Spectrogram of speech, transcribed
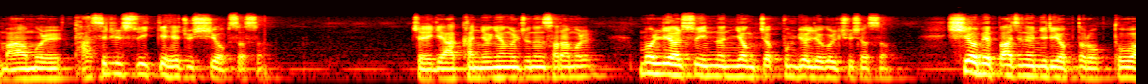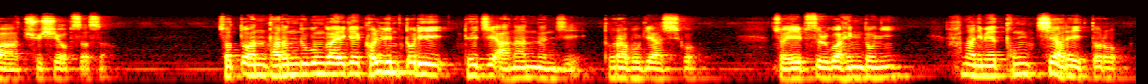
마음을 다스릴 수 있게 해 주시옵소서. 저에게 악한 영향을 주는 사람을 멀리할 수 있는 영적 분별력을 주셔서 시험에 빠지는 일이 없도록 도와 주시옵소서. 저 또한 다른 누군가에게 걸림돌이 되지 않았는지 돌아보게 하시고 저의 입술과 행동이 하나님의 통치 아래 있도록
